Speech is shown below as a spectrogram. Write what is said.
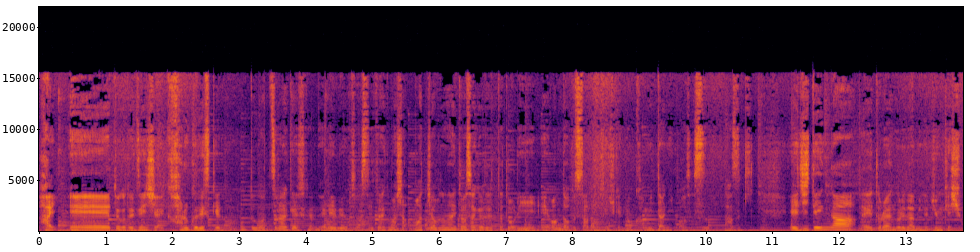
はい、えー、ということで全試合軽くですけれども本当上っ面だけですけどねレビューをさせていただきました。マッチアップのナイトは先ほど言った通り、えー、ワンダーフスターダム選手権の上谷 VS 葉月、えー、時点が、えー、トライアングルダービーの準決勝。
